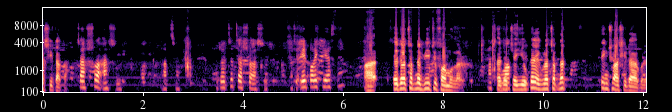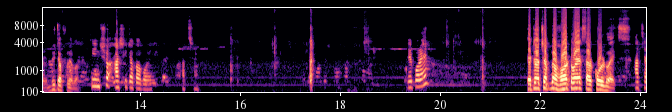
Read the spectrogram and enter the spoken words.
আশি টাকা। চারশো আশি। আচ্ছা এটা হচ্ছে চারশো আশি। আচ্ছা এরপরে কি আছে? আর এটা হচ্ছে আপনার বিউটি ফর্মুলার আচ্ছা এটা হচ্ছে ইউকের এগুলো হচ্ছে আপনার তিনশো আশি টাকা করে দুইটা ফ্লেভার তিনশো আশি টাকা করে। আচ্ছা। এরপরে? এটা হচ্ছে আপনার হট ওয়্যাক্স আর কোল্ড ওয়্যাক্স আচ্ছা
